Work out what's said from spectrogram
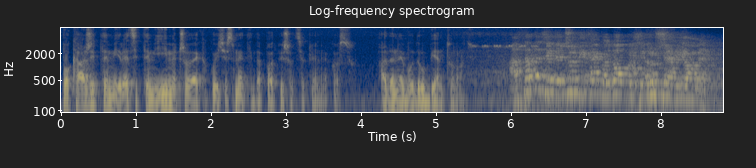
pokažite mi, recite mi ime čoveka koji će smeti da potpiše odcepljenje Kosova, a da ne bude ubijen tu noć. A sada ćete čuti kako tobož ruše avione.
